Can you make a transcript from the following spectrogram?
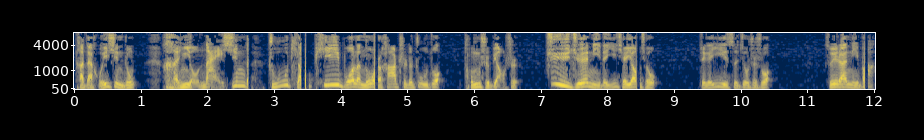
他在回信中很有耐心的逐条批驳了努尔哈赤的著作，同时表示拒绝你的一切要求。这个意思就是说，虽然你爸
